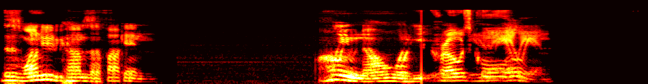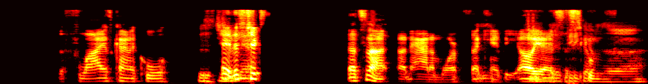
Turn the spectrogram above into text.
this one dude becomes a fucking. I don't even know what he. Crow's he's cool. An alien. The fly is kind of cool. This Hey, this gymnast- chick's. That's not an animorph. That can't be. Oh yeah, it's a gymnast scoop. becomes a-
